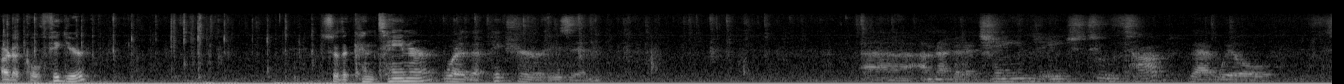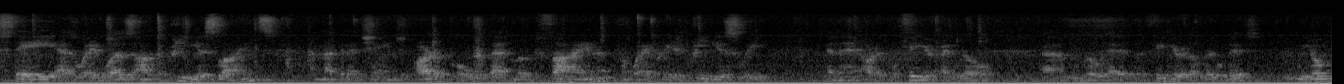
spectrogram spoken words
article figure. So the container where the picture is in, uh, I'm not going to change H2 top. That will stay as what it was on the previous lines. I'm not going to change article. That looked fine from what I created previously. And then article figure, I will, uh, we will edit the figure a little bit. We don't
